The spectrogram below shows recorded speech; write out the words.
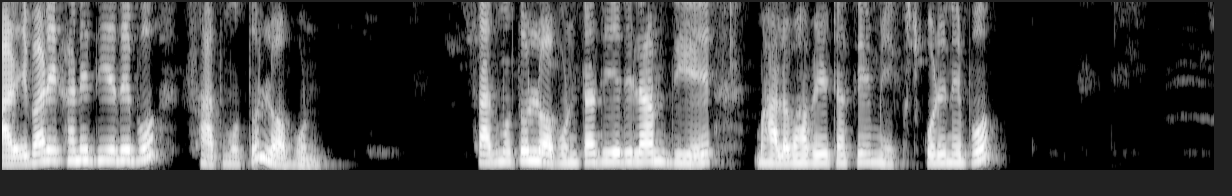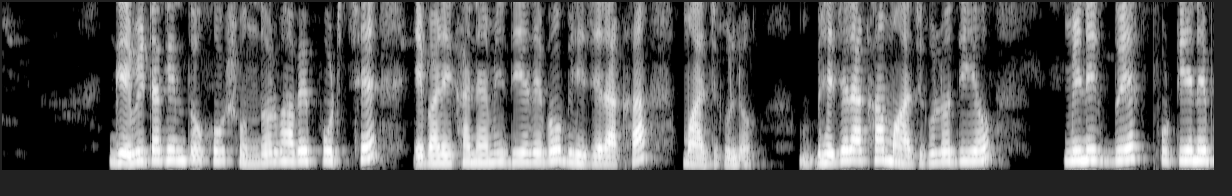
আর এবার এখানে দিয়ে দেব স্বাদ মতো লবণ। স্বাদ মতো লবণটা দিয়ে দিলাম। দিয়ে ভালোভাবে এটাকে মিক্সড করে নেব। গ্রেভিটা কিন্তু খুব সুন্দরভাবে ফুটছে। এবার এখানে আমি দিয়ে দেব ভেজে রাখা মাছগুলো। ভেজে রাখা মাছগুলো দিয়েও মিনিট দুয়েক ফুটিয়ে নেব।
